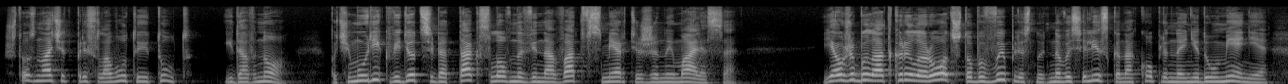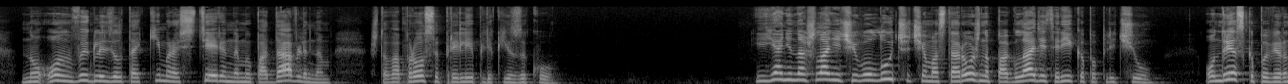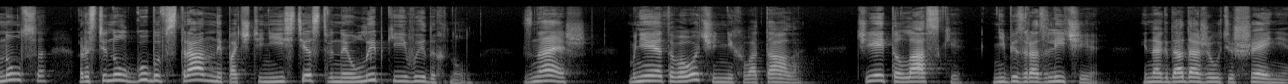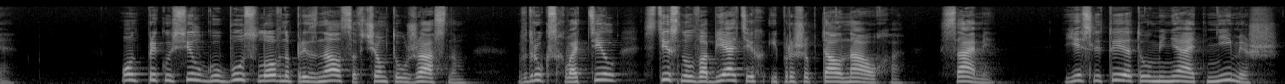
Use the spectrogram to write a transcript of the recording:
Что значит пресловутый тут и давно? Почему Рик ведет себя так, словно виноват в смерти жены Малиса? Я уже было открыла рот, чтобы выплеснуть на Василиска накопленное недоумение, но он выглядел таким растерянным и подавленным, что вопросы прилипли к языку. И я не нашла ничего лучше, чем осторожно погладить Рика по плечу. Он резко повернулся, растянул губы в странной, почти неестественной улыбке и выдохнул. «Знаешь, мне этого очень не хватало. Чьей-то ласки, небезразличия, иногда даже утешения». Он прикусил губу, словно признался в чем-то ужасном. Вдруг схватил, стиснул в объятиях и прошептал на ухо. «Сами, если ты это у меня отнимешь...»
